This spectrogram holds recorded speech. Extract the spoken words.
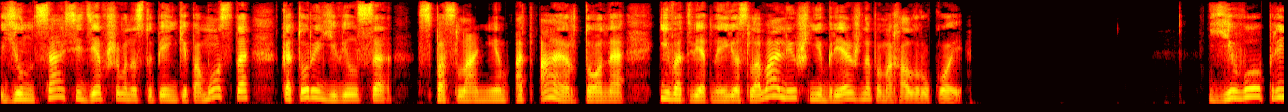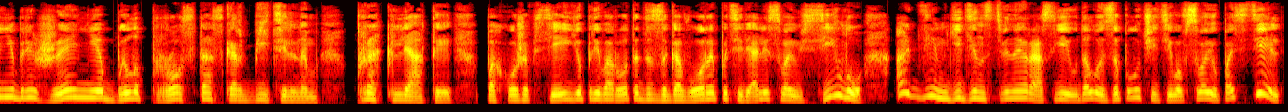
юнца, сидевшего на ступеньке помоста, который явился с посланием от Айртона, и в ответ на ее слова лишь небрежно помахал рукой. Его пренебрежение было просто оскорбительным. Проклятый! Похоже, все ее привороты до заговоры потеряли свою силу. Один единственный раз ей удалось заполучить его в свою постель,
